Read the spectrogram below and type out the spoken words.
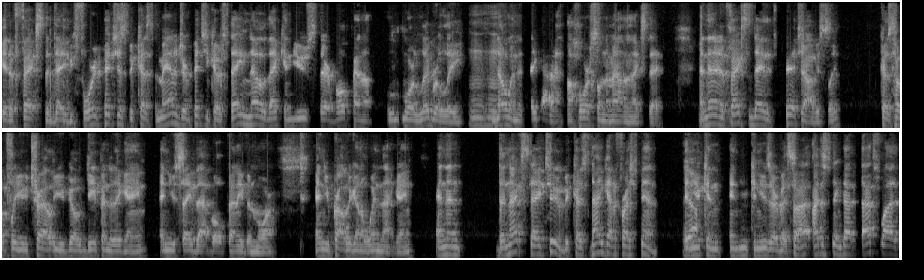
it affects the day before he pitches because the manager and pitching coach they know they can use their bullpen more liberally, mm-hmm. knowing that they got a, a, horse on the mound the next day. And then it affects the day that you pitch, obviously, because hopefully you trail, you go deep into the game and you save that bullpen even more, and you're probably going to win that game. And then the next day too, because now you got a fresh pin and yeah. you can and you can use everybody. So I, I just think that that's why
